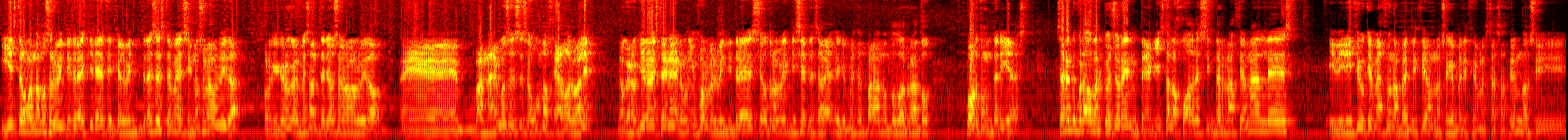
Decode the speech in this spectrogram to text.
Y este lo mandamos el 23, quiere decir que el 23 este mes, si no se me olvida, porque creo que el mes anterior se me olvidó, eh, mandaremos ese segundo ojeador, ¿vale? Lo que no quiero es tener un informe el 23 y otro el 27, ¿sabes? Y que me estén parando todo el rato por tonterías. Se ha recuperado Marcos Llorente, aquí están los jugadores internacionales y Vinicius que me hace una petición, no sé qué petición me estás haciendo, si...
